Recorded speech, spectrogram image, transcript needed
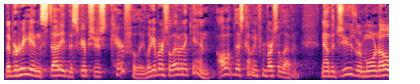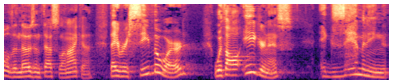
the Bereans studied the scriptures carefully. Look at verse 11 again. All of this coming from verse 11. Now, the Jews were more noble than those in Thessalonica. They received the word with all eagerness, examining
